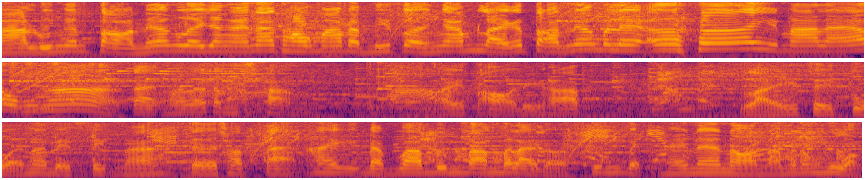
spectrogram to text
มาลุ้นกันต่อเนื่องเลยยังไงหน้าทองมาแบบนี้สวยงามไหลกันต่อเนื่องไปเลยเออเฮ้ยมาแล้วคุณห้าแตกมาแล้วฉ่ำๆไปต่อดีครับ ไหลสวยๆหน่อยเบ็ดสิบนะ เจอช็อตแตกให้แบบว่าบึ้มบั้มเมื่อไหร่เดี๋ยวขึ้นเบ็ดให้แน่นอนนะไม่ต้องห่วง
